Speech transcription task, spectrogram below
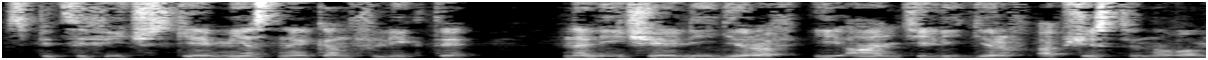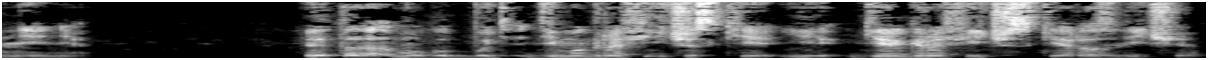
специфические местные конфликты, наличие лидеров и антилидеров общественного мнения. Это могут быть демографические и географические различия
